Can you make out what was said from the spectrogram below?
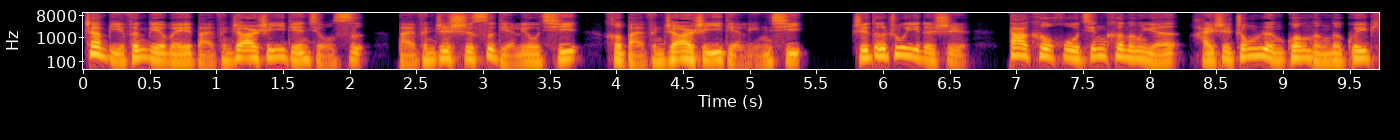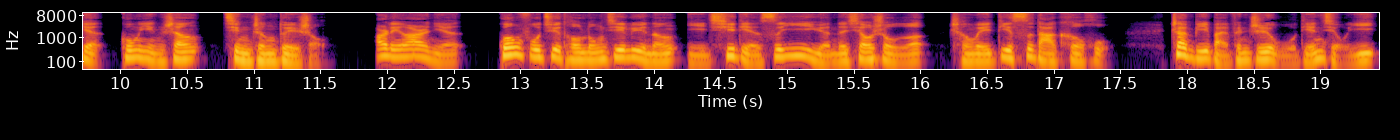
占比分别为百分之二十一点九四、百分之十四点六七和百分之二十一点零七。值得注意的是，大客户金科能源还是中润光能的硅片供应商竞争对手。二零二二年，光伏巨头隆基绿能以七点四一亿元的销售额成为第四大客户，占比百分之五点九一。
